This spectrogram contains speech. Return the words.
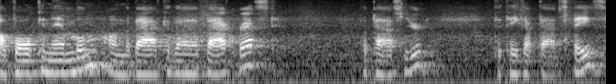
a Vulcan emblem on the back of the backrest, the passenger, to take up that space.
